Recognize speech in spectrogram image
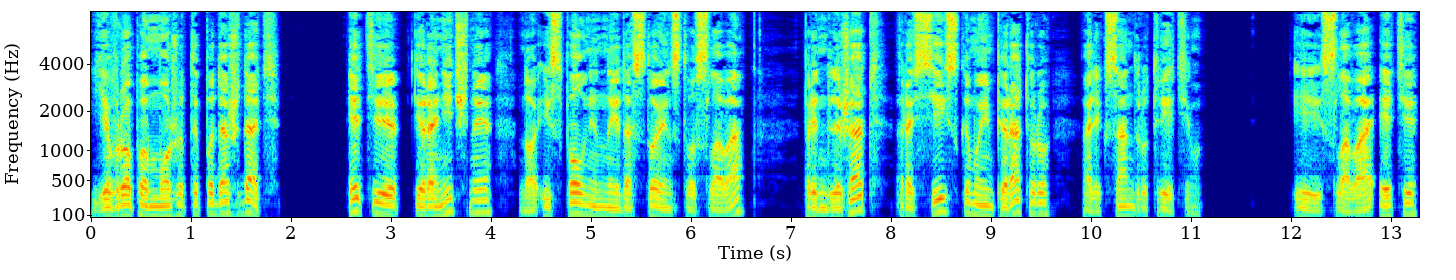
Европа может и подождать. Эти ироничные, но исполненные достоинства слова принадлежат российскому императору Александру Третьему. И слова эти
